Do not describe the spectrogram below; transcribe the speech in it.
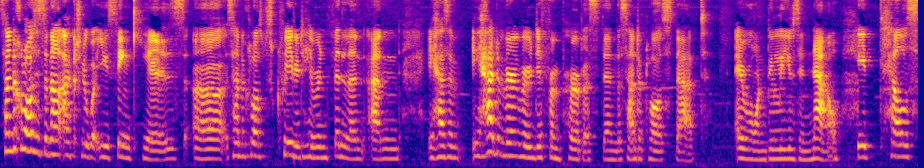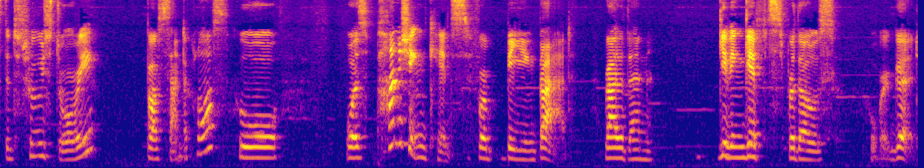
Santa Claus is not actually what you think he is. Uh, Santa Claus was created here in Finland and it has a it had a very very different purpose than the Santa Claus that everyone believes in now. It tells the true story about Santa Claus who was punishing kids for being bad rather than giving gifts for those who were good.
